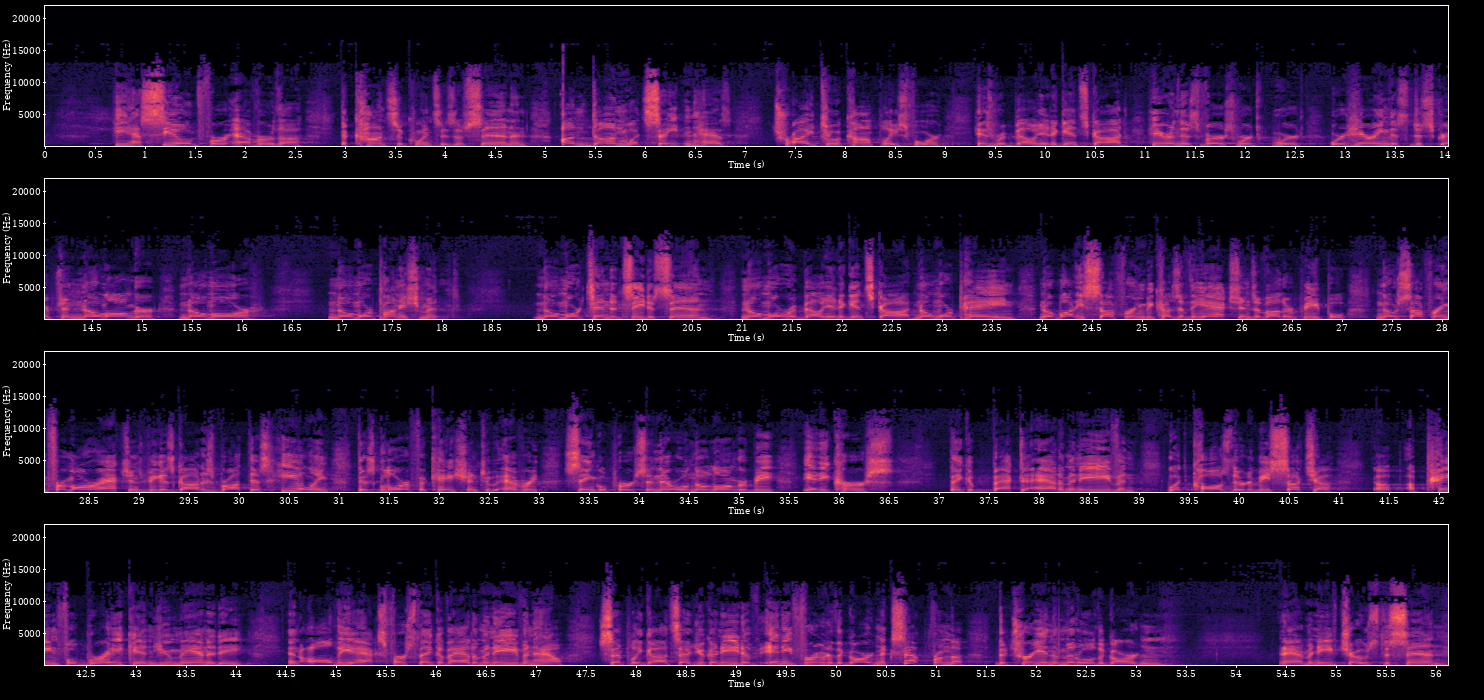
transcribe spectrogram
He has sealed forever the, the consequences of sin and undone what Satan has tried to accomplish for his rebellion against God. Here in this verse, we're, we're, we're hearing this description no longer, no more, no more punishment. No more tendency to sin. No more rebellion against God. No more pain. Nobody suffering because of the actions of other people. No suffering from our actions because God has brought this healing, this glorification to every single person. There will no longer be any curse. Think of back to Adam and Eve and what caused there to be such a, a, a painful break in humanity and all the acts. First, think of Adam and Eve and how simply God said, You can eat of any fruit of the garden except from the, the tree in the middle of the garden. And Adam and Eve chose to sin.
